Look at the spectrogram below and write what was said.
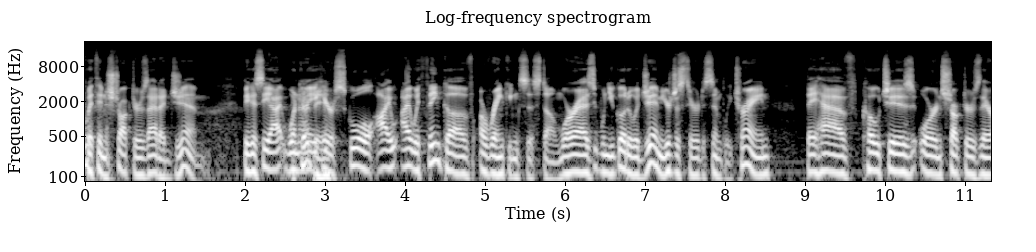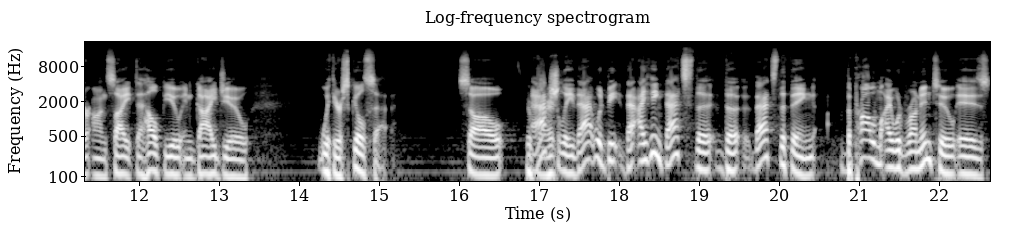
with instructors at a gym? Because see, I when Could I be. hear school, I I would think of a ranking system. Whereas when you go to a gym, you're just there to simply train. They have coaches or instructors there on site to help you and guide you with your skill set. So actually, that would be that. I think that's the the that's the thing. The problem I would run into is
